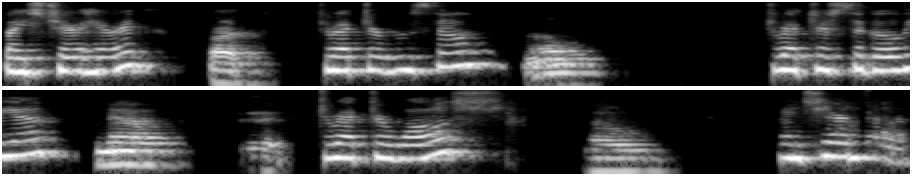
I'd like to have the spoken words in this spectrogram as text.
Vice Chair Herrick, Aye. Director Russo, No. Director Segovia, No. Director Walsh, No. and Chair Miller.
